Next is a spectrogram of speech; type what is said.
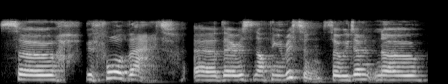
So before that, uh, there is nothing written. So we don't know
